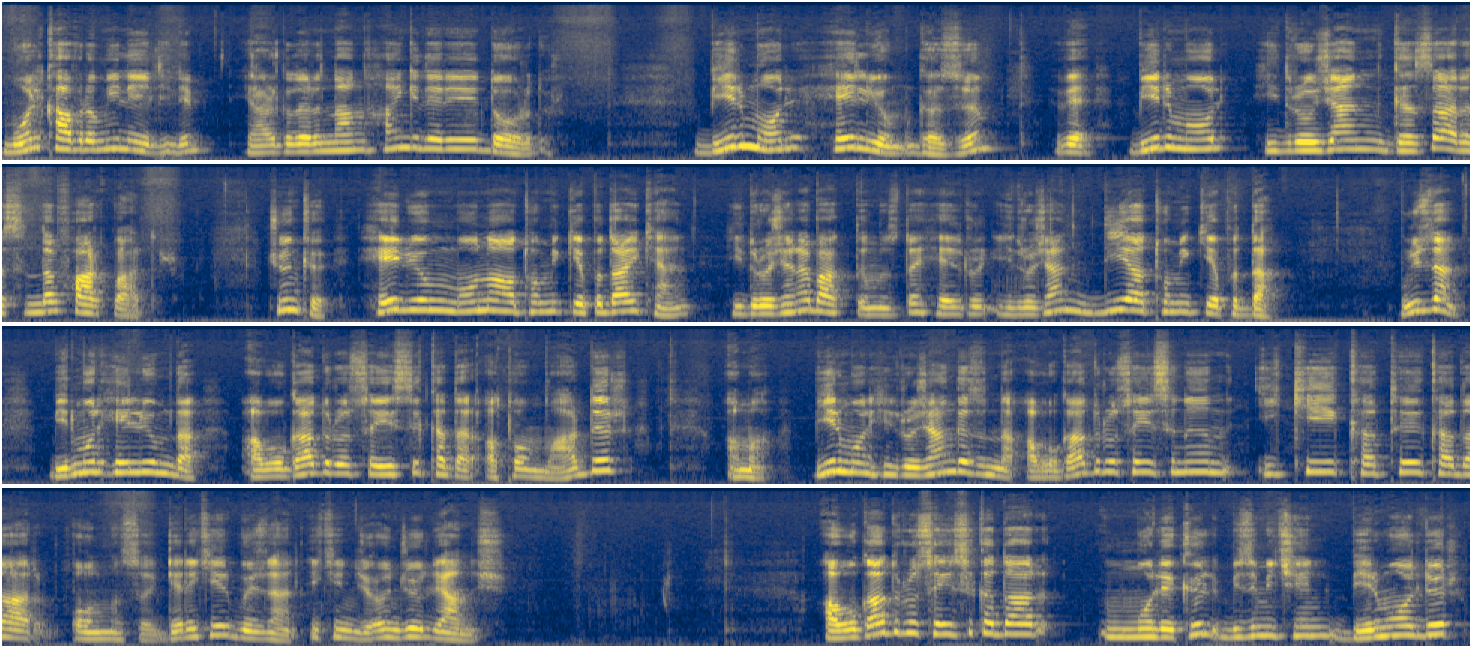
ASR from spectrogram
Mol kavramı ile ilgili yargılarından hangileri doğrudur? 1 mol helyum gazı ve 1 mol hidrojen gazı arasında fark vardır. Çünkü helyum monoatomik yapıdayken hidrojene baktığımızda hidro- hidrojen diatomik yapıda. Bu yüzden 1 mol helyumda Avogadro sayısı kadar atom vardır ama 1 mol hidrojen gazında Avogadro sayısının 2 katı kadar olması gerekir. Bu yüzden ikinci öncül yanlış. Avogadro sayısı kadar molekül bizim için 1 moldür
